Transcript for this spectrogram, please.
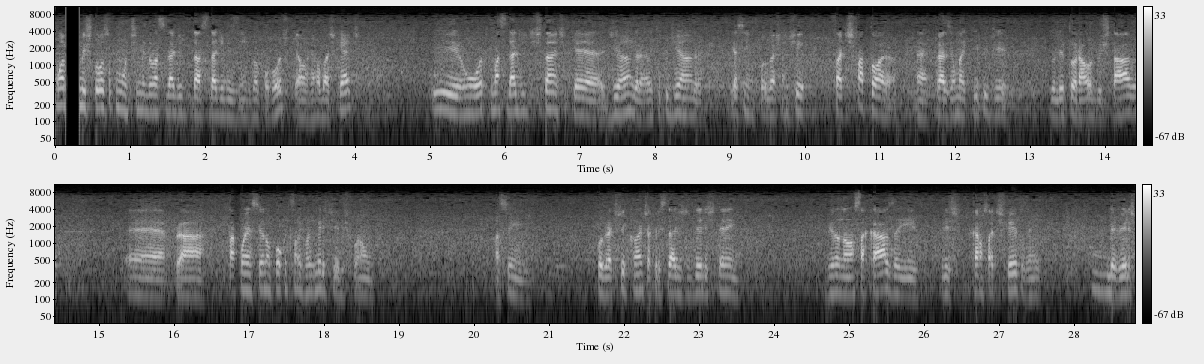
Um amistoso com um time uma cidade, da cidade vizinha de Belfor Roxo, que é o Real Basquete, e um outro de uma cidade distante, que é de Angra, a equipe de Angra. E assim, foi bastante satisfatório né? trazer uma equipe de, do litoral do estado é, para estar tá conhecendo um pouco de São João de Meriti. Eles foram, assim, foi gratificante a felicidade deles terem vindo na nossa casa e eles ficaram satisfeitos em beber eles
